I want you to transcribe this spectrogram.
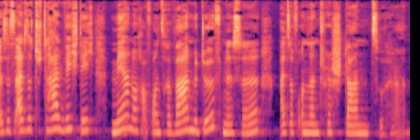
Es ist also total wichtig, mehr noch auf unsere wahren Bedürfnisse als auf unseren Verstand zu hören.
